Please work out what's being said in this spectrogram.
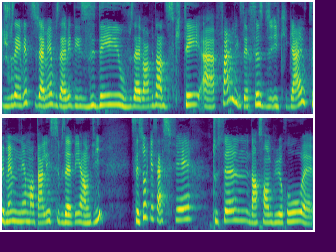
je vous invite, si jamais vous avez des idées ou vous avez envie d'en discuter, à faire l'exercice du Ikigai. Vous pouvez même venir m'en parler si vous avez envie. C'est sûr que ça se fait tout seul dans son bureau. Euh,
